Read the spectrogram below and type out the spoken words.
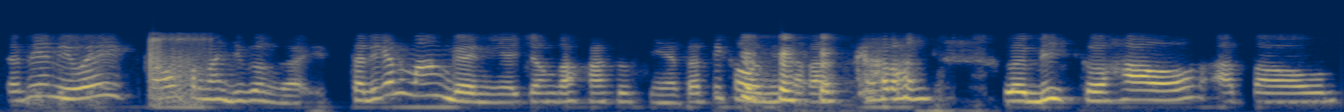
tapi anyway kamu pernah juga nggak? Tadi kan mangga nih ya contoh kasusnya. Tapi kalau misalkan sekarang lebih ke hal atau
